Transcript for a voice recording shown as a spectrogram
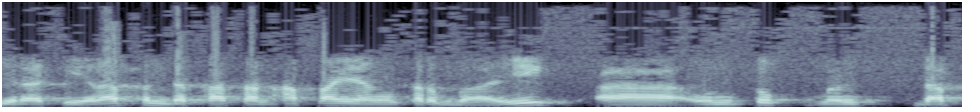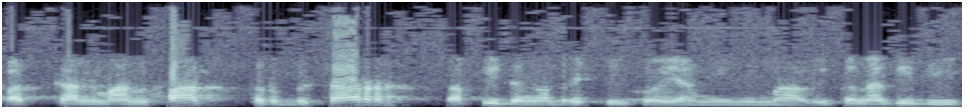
kira-kira pendekatan apa yang terbaik ah, untuk mendapatkan manfaat terbesar tapi dengan risiko yang minimal. Itu nanti di-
